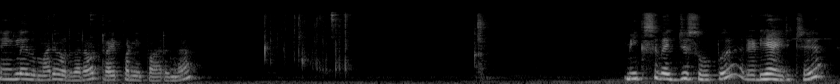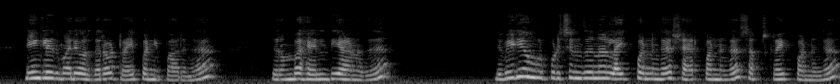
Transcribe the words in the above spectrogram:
நீங்களும் இது மாதிரி ஒரு தடவை ட்ரை பண்ணி பாருங்கள் மிக்ஸ் வெஜ்ஜு சூப்பு ரெடி ஆயிடுச்சு நீங்களும் இது மாதிரி ஒரு தடவை ட்ரை பண்ணி பாருங்கள் இது ரொம்ப ஹெல்த்தியானது இந்த வீடியோ உங்களுக்கு பிடிச்சிருந்ததுன்னா லைக் பண்ணுங்கள் ஷேர் பண்ணுங்கள் சப்ஸ்கிரைப் பண்ணுங்கள்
